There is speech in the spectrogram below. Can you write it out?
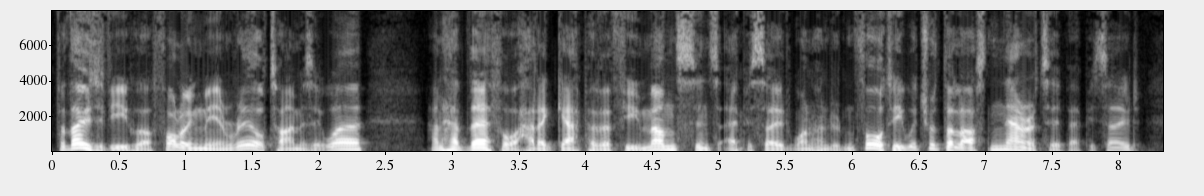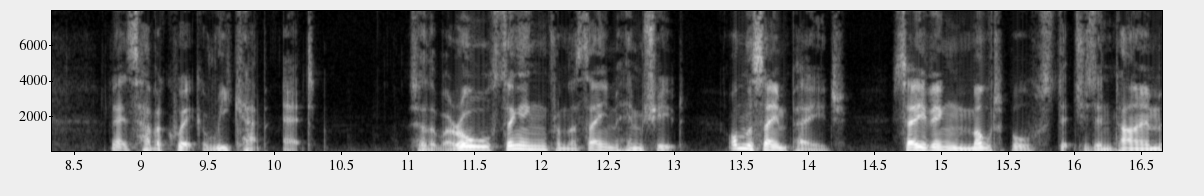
for those of you who are following me in real time, as it were, and have therefore had a gap of a few months since episode 140, which was the last narrative episode, let's have a quick recap et, so that we're all singing from the same hymn sheet, on the same page, saving multiple stitches in time,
